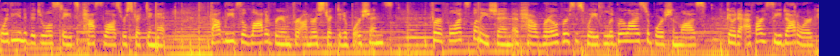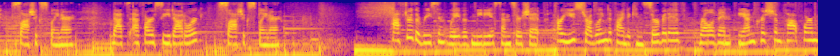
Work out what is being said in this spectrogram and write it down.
or the individual states pass laws restricting it. That leaves a lot of room for unrestricted abortions. For a full explanation of how Roe v. Wade liberalized abortion laws, go to frc.org slash explainer. That's frc.org slash explainer. After the recent wave of media censorship, are you struggling to find a conservative, relevant, and Christian platform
